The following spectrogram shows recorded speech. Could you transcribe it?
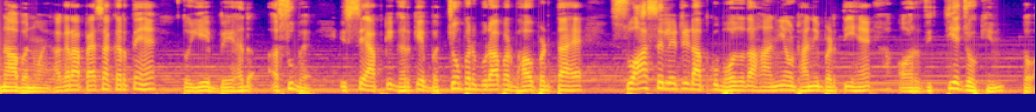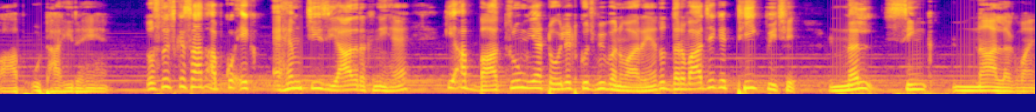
ना बनवाएँ। अगर आप ऐसा करते हैं तो ये बेहद अशुभ है। इससे आपके घर के बच्चों पर बुरा प्रभाव पड़ता है। स्वास्थ्य से रिलेटेड आपको बहुत ज़्यादा हानियाँ उठानी पड़ती हैं और वित्तीय जोखिम तो आप उठा ही रहे हैं। दोस्तों, इसके साथ आपको एक अहम चीज़ याद रखनी है कि आप बाथरूम या टॉयलेट कुछ भी बनवा रहे हैं तो दरवाजे के ठीक पीछे नल सिंक ना लगवाएँ।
